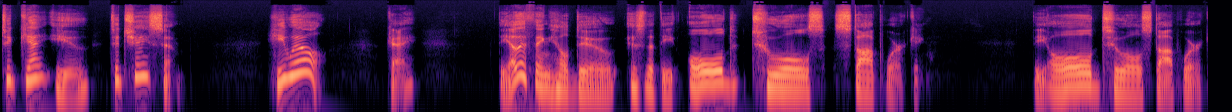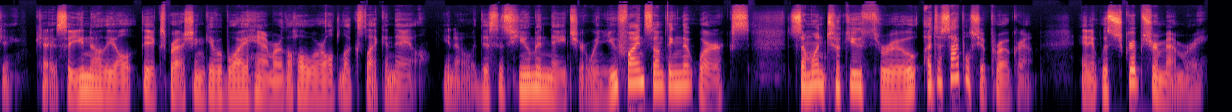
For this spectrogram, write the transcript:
to get you to chase him. He will. Okay. The other thing he'll do is that the old tools stop working. The old tools stop working. Okay, so you know the old, the expression "give a boy a hammer, the whole world looks like a nail." You know this is human nature. When you find something that works, someone took you through a discipleship program, and it was scripture memory.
